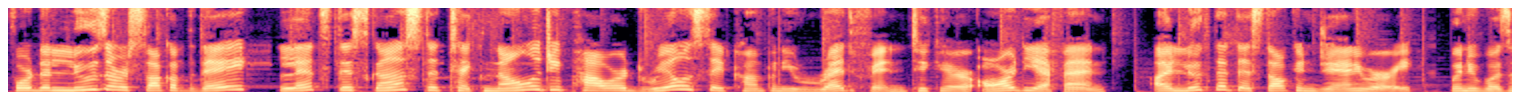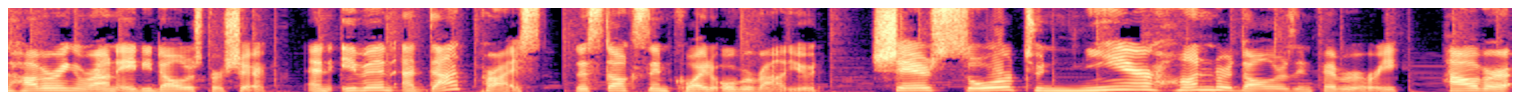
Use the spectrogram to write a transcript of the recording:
For the loser stock of the day, let's discuss the technology powered real estate company Redfin, ticker RDFN. I looked at the stock in January when it was hovering around $80 per share, and even at that price, the stock seemed quite overvalued. Shares soared to near $100 in February. However,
